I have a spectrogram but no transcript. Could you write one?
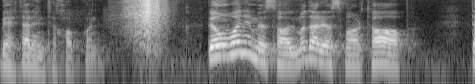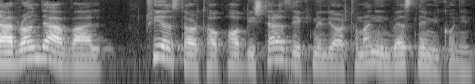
بهتر انتخاب کنه. به عنوان مثال ما در اسمارتاپ در راند اول توی استارتاپ ها بیشتر از یک میلیارد تومن اینوست نمی کنیم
